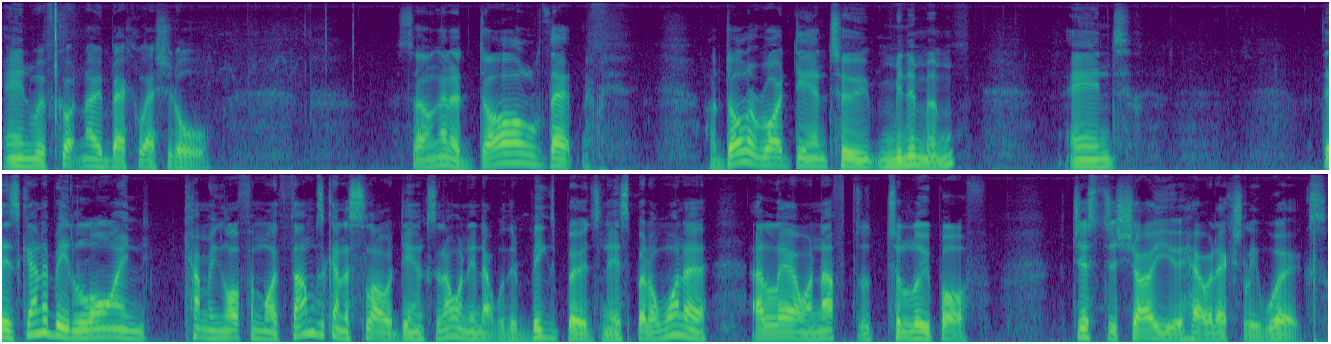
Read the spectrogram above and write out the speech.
and we've got no backlash at all. So I'm going to dial that, dial it right down to minimum and there's going to be line coming off and my thumb's going to slow it down because I don't want to end up with a big bird's nest, but I want to allow enough to, to loop off just to show you how it actually works.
